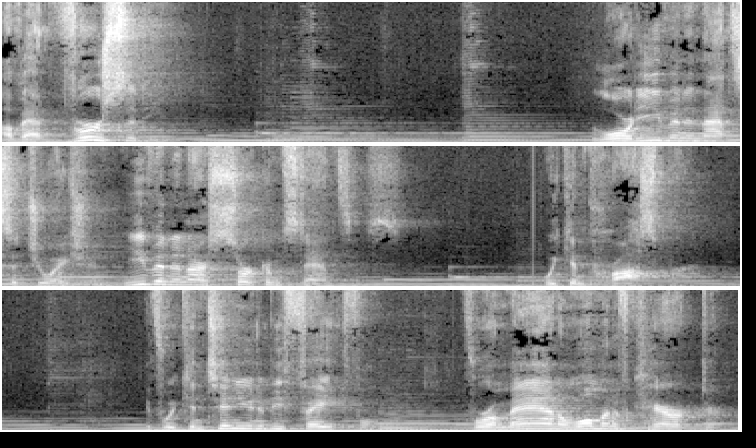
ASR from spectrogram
of, of adversity. Lord, even in that situation, even in our circumstances, we can prosper. If we continue to be faithful for a man, a woman of character,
